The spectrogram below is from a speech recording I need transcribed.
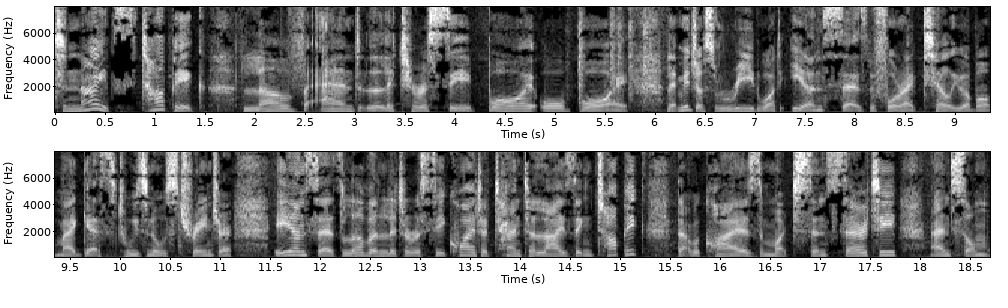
tonight's topic, love and literacy. Boy, oh boy. Let me just read what Ian says before I tell you about my guest, who is no stranger. Ian says, love and literacy, quite a tantalizing topic that requires much sincerity and some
